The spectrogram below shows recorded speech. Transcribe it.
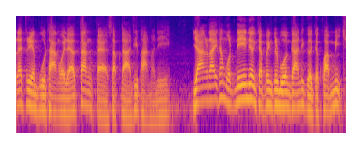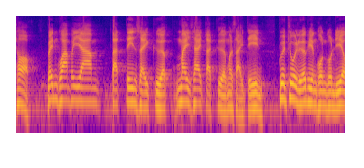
และเตรียมปูทางไว้แล้วตั้งแต่สัปดาห์ที่ผ่านมานี้ อย่างไรทั้งหมดนี้เนื่องจากเป็นกระบวนการที่เกิดจากความมิชอบ เป็นความพยายามตัดตีนใส่เกือก ไม่ใช่ตัดเกือกมาใส่ตีน เพื่อช่วยเหลือเพียงคนคนเดียว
